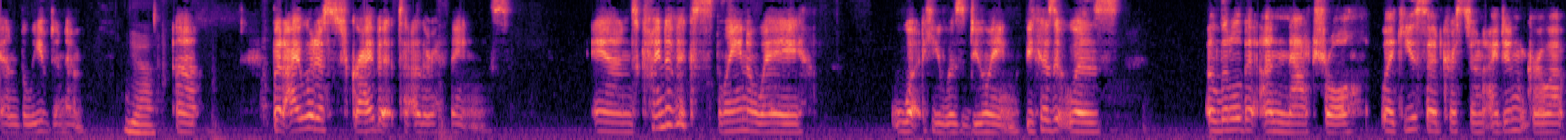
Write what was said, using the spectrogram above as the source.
and believed in him. yeah. Uh, but I would ascribe it to other things and kind of explain away what he was doing because it was a little bit unnatural. Like you said, Kristen, I didn't grow up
